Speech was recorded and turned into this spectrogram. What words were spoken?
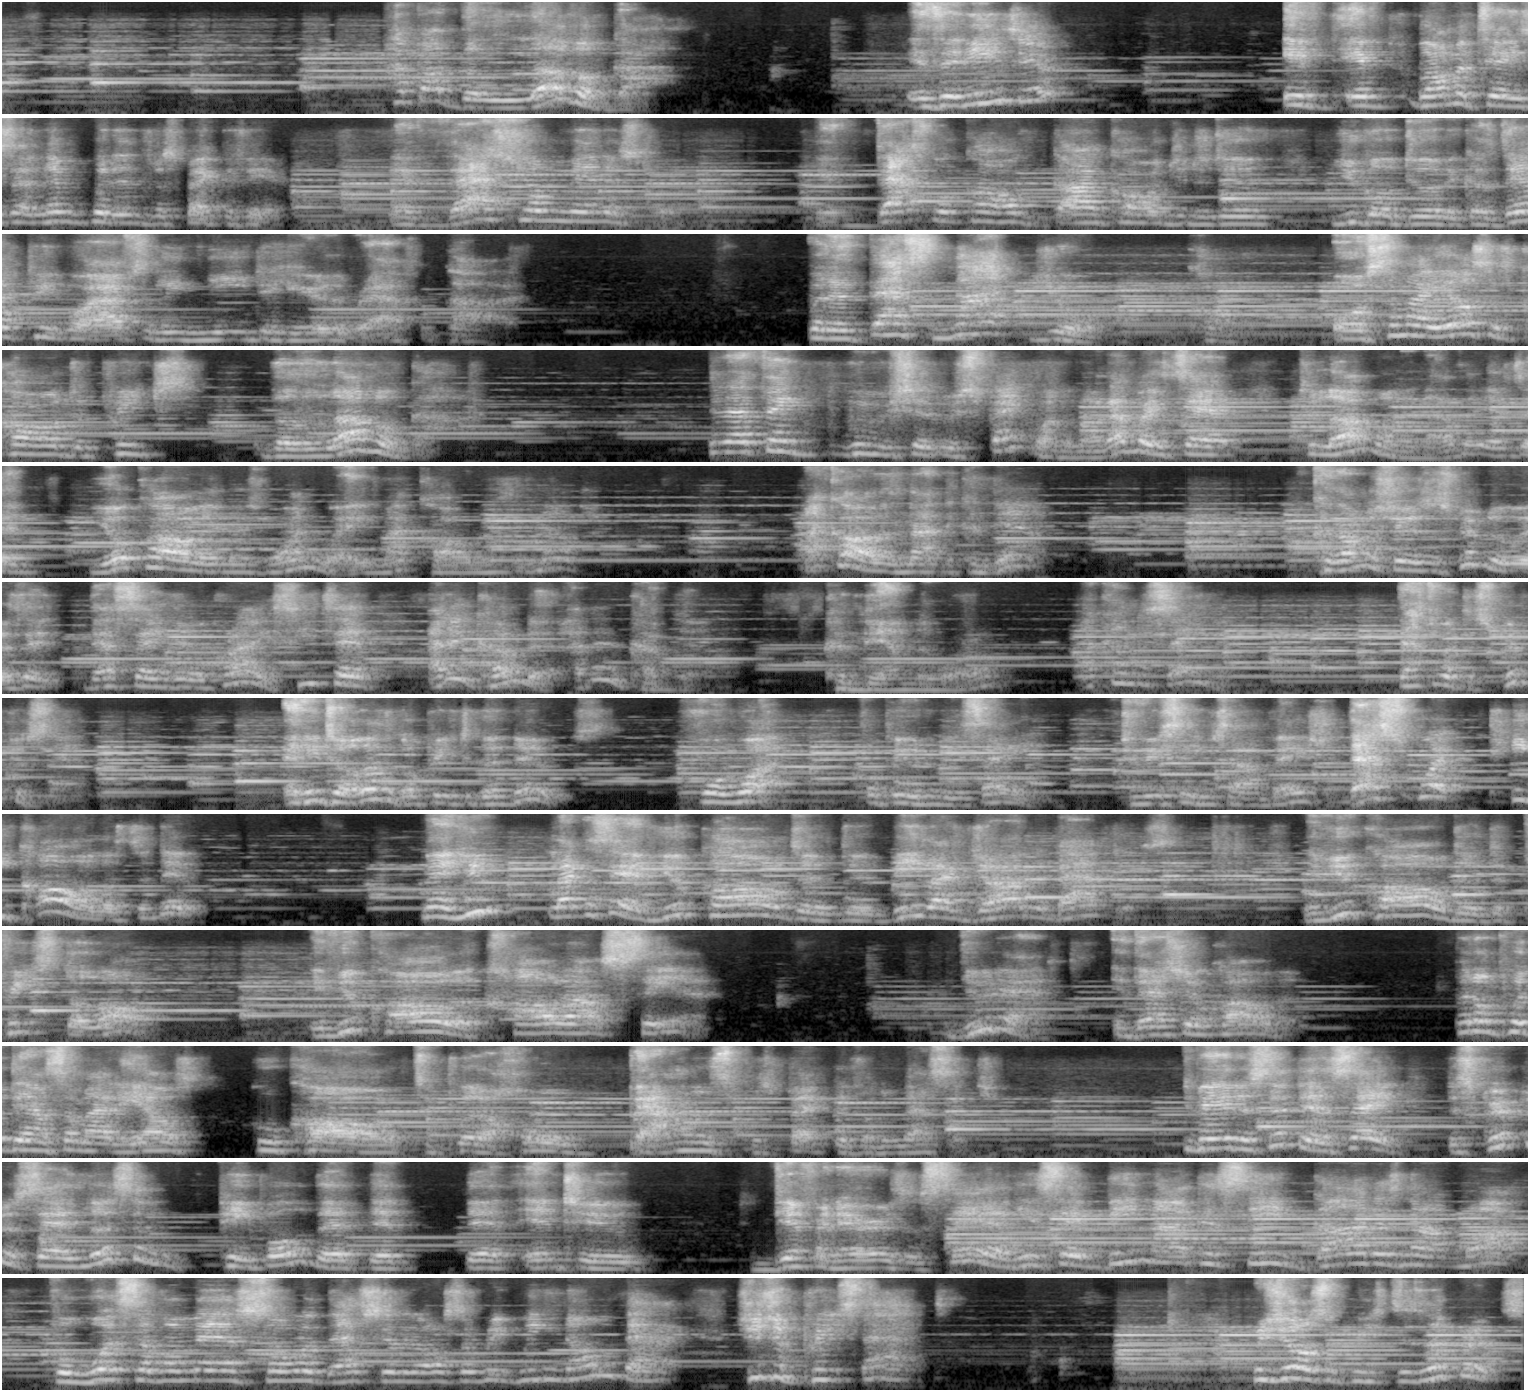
How about the love of God? Is it easier? If, if well, I'm gonna tell you something, let me put it in perspective here. If that's your ministry, if that's what God called you to do, you go do it because there's people absolutely need to hear the wrath of God. But if that's not your call, or somebody else is called to preach the love of God, then I think we should respect one another. What he said to love one another is that your calling is one way, my calling is another. My call is not to condemn. Because I'm gonna share the scripture with it, that same thing with Christ. He said, I didn't come to, I didn't come to condemn the world. I come to save it. That's what the scripture said. And he told us to go preach the good news. For what? For people to be saved to receive salvation. That's what he called us to do. Man, you, like I said, if you're called to, to be like John the Baptist, if you called to, to preach the law, if you called to call out sin, do that if that's your calling. But don't put down somebody else who called to put a whole balanced perspective on the message. To be able to sit there and say, the scripture says, listen, people that that that into different areas of sin. He said, be not deceived. God is not mocked. For whatsoever man soweth, that shall he also reap. We know that. You should preach that. But you also preach deliverance.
